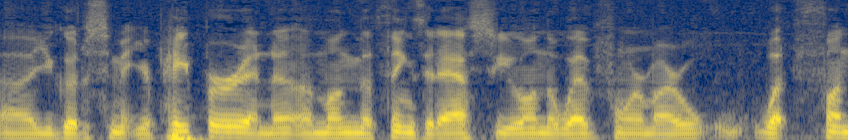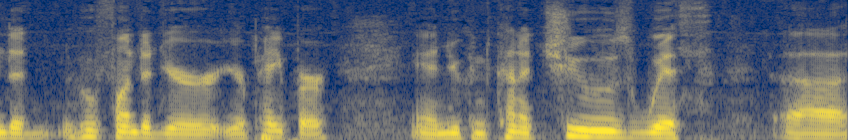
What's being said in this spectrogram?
Uh, you go to submit your paper, and uh, among the things it asks you on the web form are what funded, who funded your, your paper, and you can kind of choose with uh,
